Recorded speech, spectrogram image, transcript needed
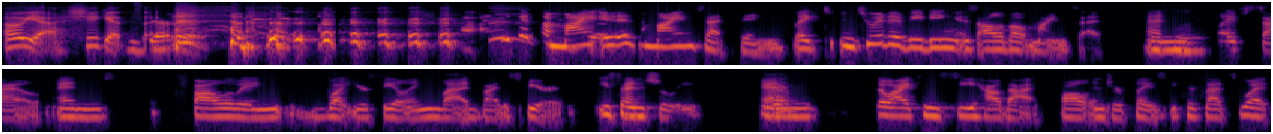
Oh yeah, she gets it. it. I think it's a mind. It is a mindset thing. Like intuitive eating is all about mindset and mm-hmm. lifestyle and following what you're feeling, led by the spirit, essentially. Yeah. And so I can see how that all interplays because that's what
